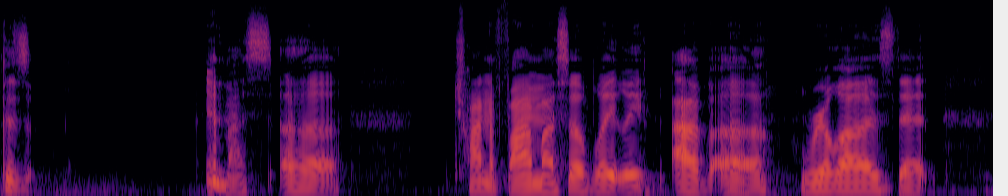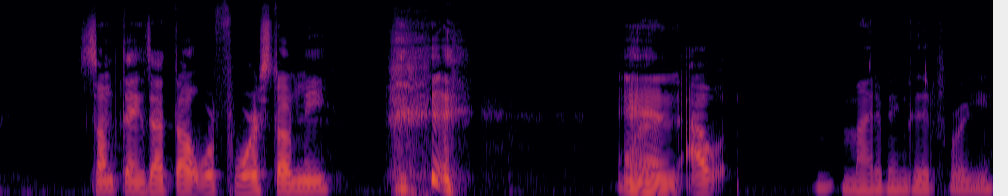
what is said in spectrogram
Cause in my uh trying to find myself lately, I've uh realized that some things I thought were forced on me. and I w- Might have been good for you.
